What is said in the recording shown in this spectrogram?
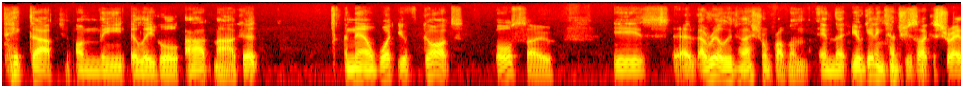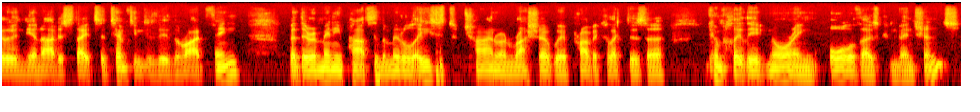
picked up on the illegal art market. And now, what you've got also is a, real international problem in that you're getting countries like Australia and the United States attempting to do the right thing, but there are many parts of the Middle East, China, and Russia where private collectors are completely ignoring all of those conventions.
